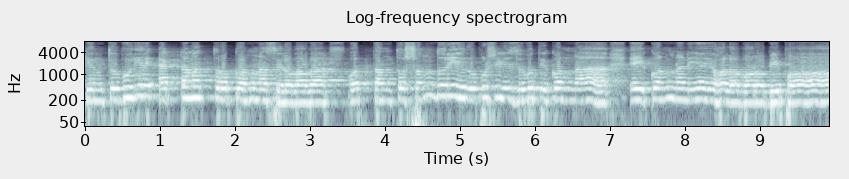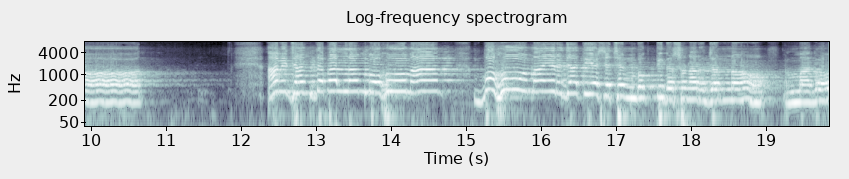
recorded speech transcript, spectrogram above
কিন্তু বুড়ির একটা মাত্র কন্যা ছিল বাবা। অত্যন্ত সুন্দরী, রূপসী যুবতী কন্যা। এই কন্যা নিয়েই হলো বড় বিপদ। আমি জানতে পারলাম বহু মা বহু মায়ের জাতি এসেছেন বক্তৃতা শোনার জন্য। মাগো,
